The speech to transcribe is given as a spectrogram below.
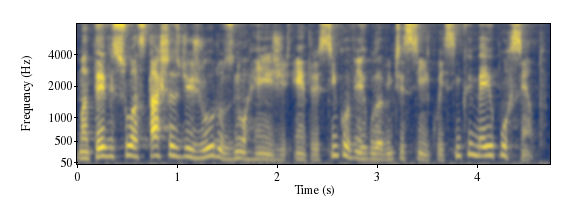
manteve suas taxas de juros no range entre 5,25% e 5,5%.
